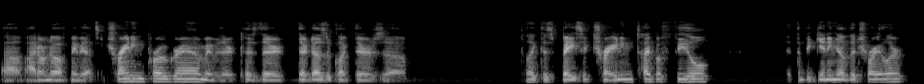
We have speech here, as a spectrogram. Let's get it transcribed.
Um, I don't know if maybe that's a training program. Maybe there because there there does look like there's um, like this basic training type of feel at the beginning of the trailer.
